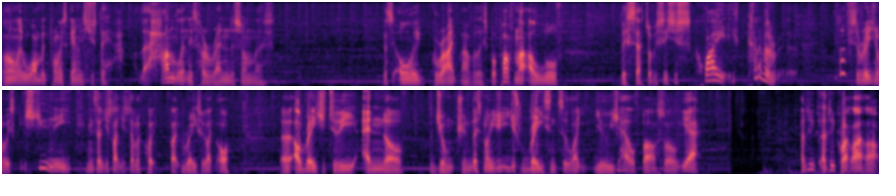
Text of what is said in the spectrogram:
only one big problem in this game is just the the handling is horrendous on this. That's the only gripe I have with this. But apart from that, I love this setup. It's, it's just quite, it's kind of a, I don't know if it's original, but it's, it's unique. Instead of just like just having a quick like race, like oh, uh, I'll race you to the end of the junction. This no, you, you just race until like you your health bar. So yeah, I do I do quite like that.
